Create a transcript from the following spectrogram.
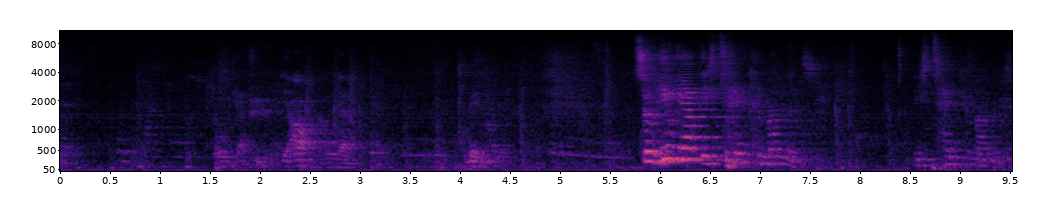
now. Yeah, oh. So here we have these Ten Commandments. These Ten Commandments.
